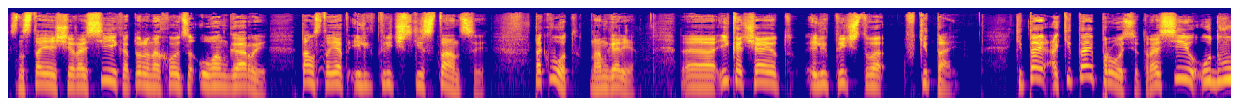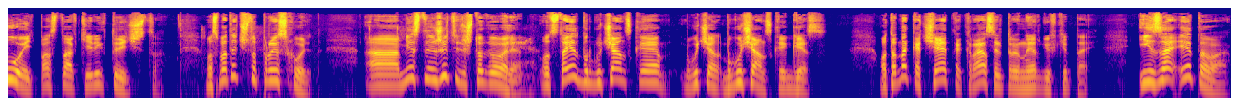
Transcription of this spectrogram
с настоящей России, которая находится у Ангары. Там стоят электрические станции. Так вот, на Ангаре. И качают электричество в Китай. Китай, а Китай просит Россию удвоить поставки электричества. Вот смотрите, что происходит. А местные жители что говорят? Вот стоит Бургучанская, Бургучан, Бургучанская ГЭС. Вот она качает как раз электроэнергию в Китай. Из-за этого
